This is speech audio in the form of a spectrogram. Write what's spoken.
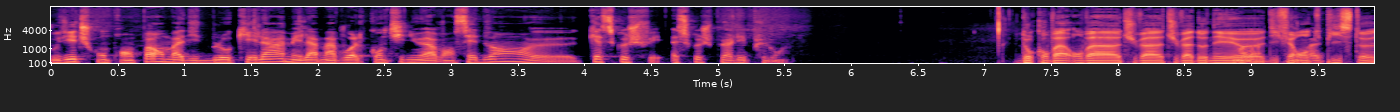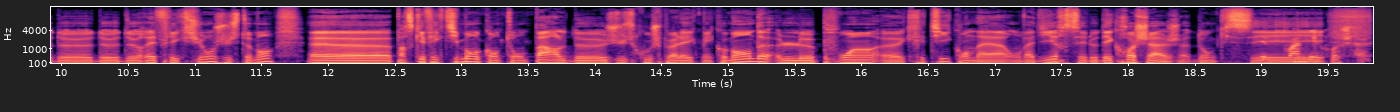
Vous dites, je comprends pas, on m'a dit de bloquer là, mais là, ma voile continue à avancer devant. Euh, qu'est-ce que je fais? Est-ce que je peux aller plus loin? Donc on va, on va, tu vas, tu vas donner euh, différentes pistes de, de, réflexion justement, euh, parce qu'effectivement quand on parle de jusqu'où je peux aller avec mes commandes, le point euh, critique, on a, on va dire, c'est le décrochage. Donc c'est le point de décrochage.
